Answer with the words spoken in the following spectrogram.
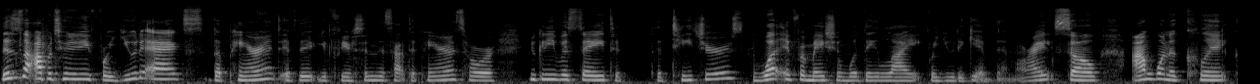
This is the opportunity for you to ask the parent if, if you're sending this out to parents, or you can even say to the teachers what information would they like for you to give them. All right. So I'm going to click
